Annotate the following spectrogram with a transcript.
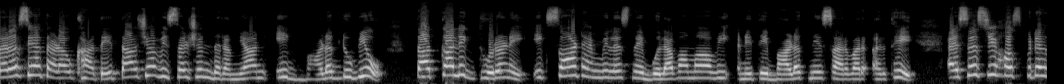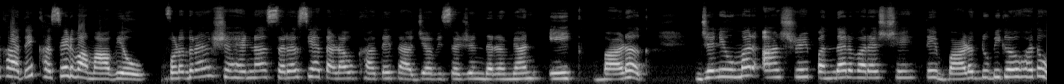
સરસિયા તળાવ ખાતે તાજા વિસર્જન દરમિયાન એક બાળક ડૂબ્યો. તાત્કાલિક ધોરણે એકસો આઠ એમ્બ્યુલન્સને બોલાવવામાં આવી અને તે બાળકને સારવાર અર્થે એસએસજી હોસ્પિટલ ખાતે ખસેડવામાં આવ્યો. વડોદરા શહેરના સરસિયા તળાવ ખાતે તાજા વિસર્જન દરમિયાન એક બાળક, જેની ઉંમર આશરે પંદર વર્ષ છે, તે બાળક ડૂબી ગયો હતો.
